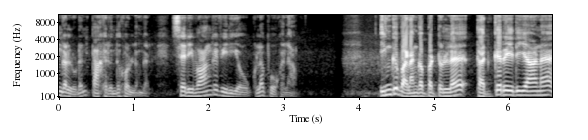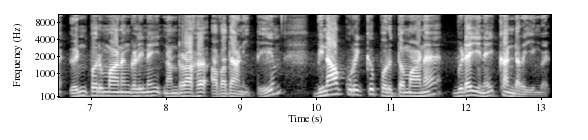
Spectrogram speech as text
எங்களுடன் பகிர்ந்து கொள்ளுங்கள். சரி வாங்க வீடியோவுக்குள்ளே போகலாம். இங்கு வழங்கப்பட்டுள்ள தர்க்க ரீதியான எண் பெருமானங்களினை நன்றாக அவதானித்து வினாக்குறிக்கு பொருத்தமான விடையினை கண்டறியுங்கள்.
